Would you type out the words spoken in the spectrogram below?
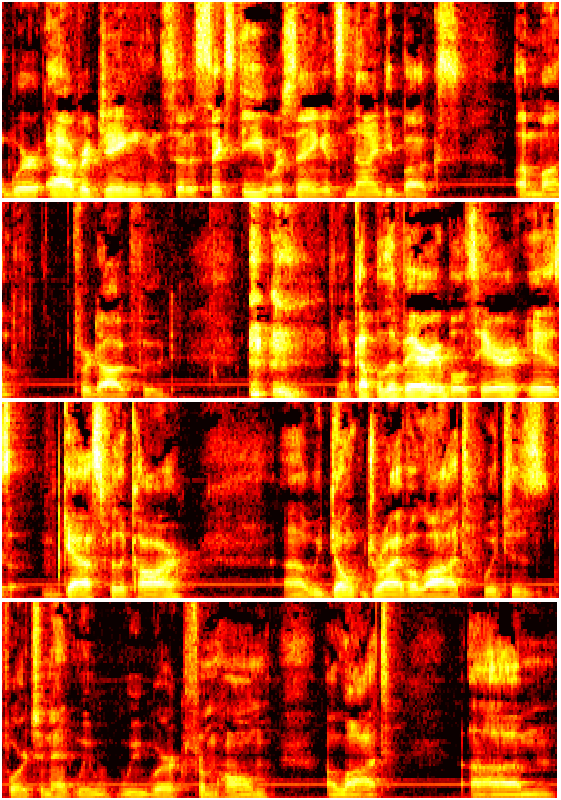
we're averaging instead of 60, we're saying it's 90 bucks a month for dog food. a couple of variables here is gas for the car uh, we don't drive a lot, which is fortunate. We we work from home a lot, um,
